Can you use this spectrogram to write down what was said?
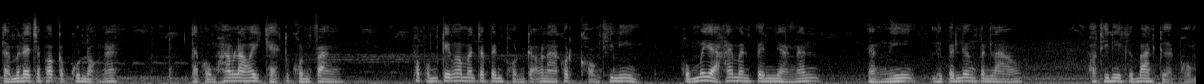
แต่ไม่ได้เฉพาะกับคุณหรอกนะ แต่ผมห้ามเล่าให้แขกทุกคนฟัง เพราะผมเกรงว่ามันจะเป็นผลกับอนาคตของที่นี่ ผมไม่อยากให้มันเป็นอย่างนั้น อย่างนี้หรือเป็นเรื่องเป็นราว เพราะที่นี่คือบ้านเกิดผม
